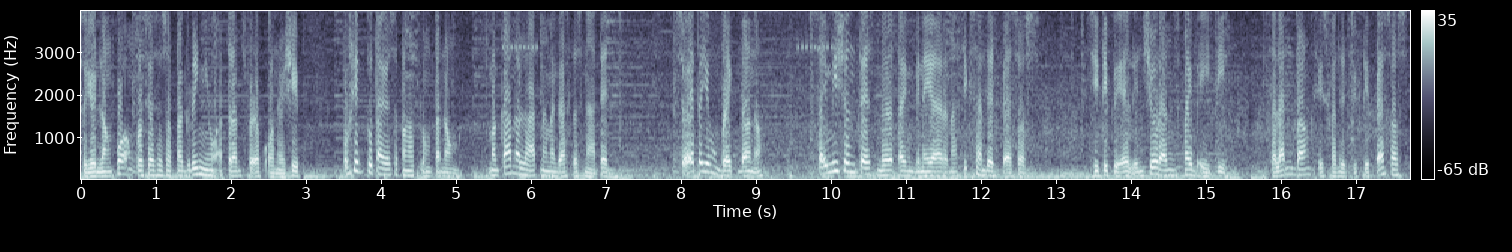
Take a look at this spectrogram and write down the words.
So yun lang po ang proseso sa pag-renew at transfer of ownership. Proceed po tayo sa pangatlong tanong. Magkano lahat ng nagastos natin? So ito yung breakdown no. Sa emission test, meron tayong binayaran na 600 pesos. CTPL insurance 580. Sa land bank 650 pesos.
